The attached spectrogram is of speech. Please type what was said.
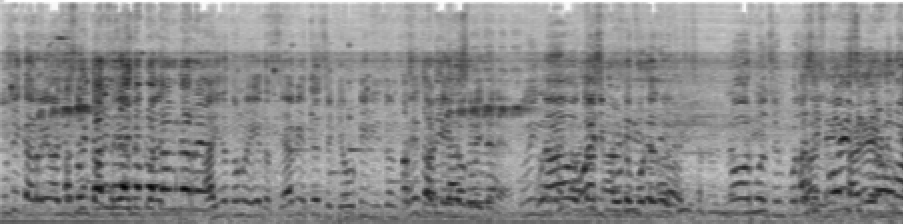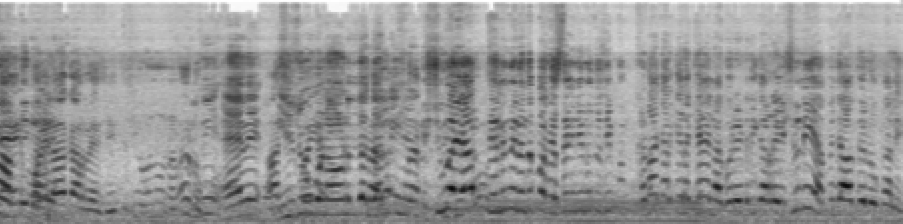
ਤੁਸੀਂ ਕਰ ਰਹੇ ਹੋ ਅਸੀਂ ਅਸੀਂ ਤੁਹਾਨੂੰ ਕਰ ਦੱਸ ਰਹੇ ਹਾਂ, ਰਹੇ ਆਪਣਾ ਕੰਮ ਕਰ ਰਹੇ ਹਾਂ। ਅੱਜ ਤਾਂ ਤੁਹਾਨੂੰ ਇਹ ਦੱਸਿਆ ਵੀ ਇੱਥੇ ਸਿਕਿਉਰਿਟੀ ਰੀਜ਼ਨ ਅਸੀਂ ਤੁਹਾਡੀ ਇਨੋਗ੍ਰੇਸ਼ਨ ਹੈ। ਤੁਸੀਂ ਨਾ ਉਹਦਾ ਦੀ ਫੋਟੋ ਫੋਟੋ ਨਾਰਮਲ ਸਿੰਪਲ ਅਸੀਂ ਕੋਈ ਸਿਕਿਉਰਿਟੀ ਮਾਫ ਨਹੀਂ ਕਰ ਰਹੇ। ਕਰ ਰਹੇ ਸੀ ਤੁਸੀਂ ਉਹਨੂੰ ਨਾ ਨਾ ਤੁਸੀਂ ਐਵੇਂ ਇਸ਼ੂ ਬਣਾਉਣ ਦੀ ਤਾਂ ਗੱਲ ਨਹੀਂ ਹੈ। ਇਸ਼ੂ ਹੈ ਯਾਰ 3 ਮਹੀਨੇ ਤੋਂ ਭਗਤ ਸਿੰਘ ਜੀ ਨੂੰ ਤੁਸੀਂ ਖੜਾ ਕਰਕੇ ਰੱਖਿਆ ਇਨਾਗੋਰੇਟਰੀ ਕਰ ਰਹੇ ਇਸ਼ੂ ਨਹੀਂ ਹੈ ਪੰਜਾਬ ਦੇ ਲੋਕਾਂ ਲਈ।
